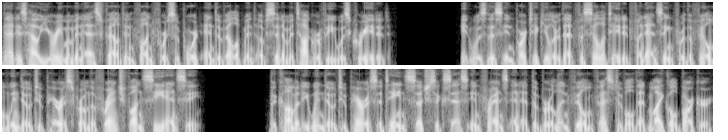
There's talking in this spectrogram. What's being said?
That is how Yuri Mamin's Fountain Fund for Support and Development of Cinematography was created. It was this in particular that facilitated financing for the film Window to Paris from the French fund CNC. The comedy Window to Paris attained such success in France and at the Berlin Film Festival that Michael Barker,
